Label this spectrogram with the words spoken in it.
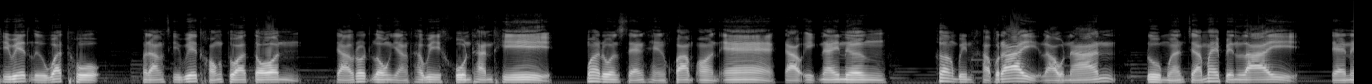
ชีวิตหรือวัตถุ พลังชีวิตของตัวตน จะลดลงอย่างทวีคูณทันที เมื่อโดนแสงแห่งความอ่อนแอกล่าวอีกในหนึ่ง เครื่องบินขับไล่เหล่านั้น ดูเหมือนจะไม่เป็นไร แต่ใน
